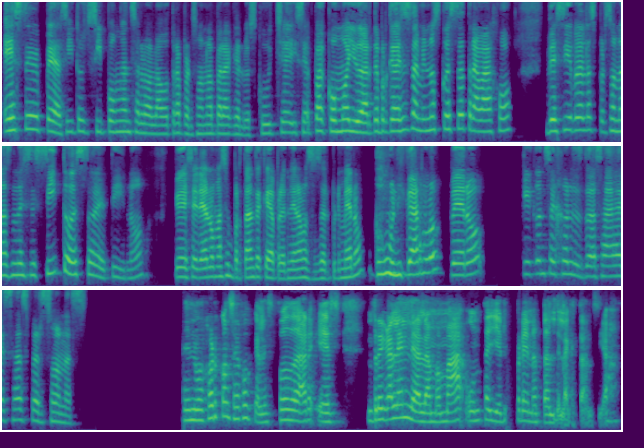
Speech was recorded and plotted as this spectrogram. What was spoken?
Este pedacito sí pónganselo a la otra persona para que lo escuche y sepa cómo ayudarte, porque a veces también nos cuesta trabajo decirle a las personas, necesito esto de ti, ¿no? Que sería lo más importante que aprendiéramos a hacer primero, comunicarlo, pero ¿qué consejo les das a esas personas? El mejor consejo que les puedo dar es regálenle a la mamá un taller prenatal de lactancia.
